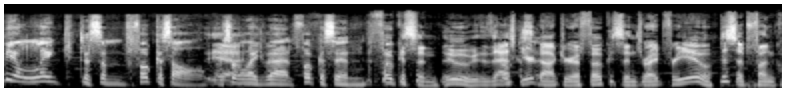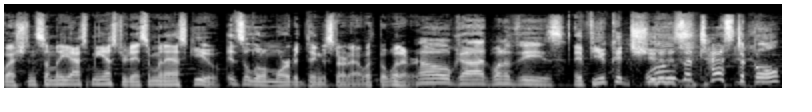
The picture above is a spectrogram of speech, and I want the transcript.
me a link to some Focusol or Yeah. something like that. Focusin. Focusin. Ooh, ask your doctor if Focusin's right for you. This is a fun question. Somebody asked me yesterday, so I'm going to ask you. It's a little morbid thing to start out with, but whatever. Oh God, one of these. If you could Lose choose, a testicle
